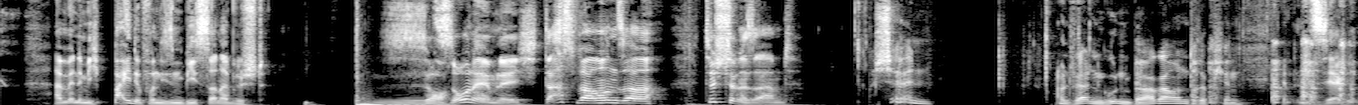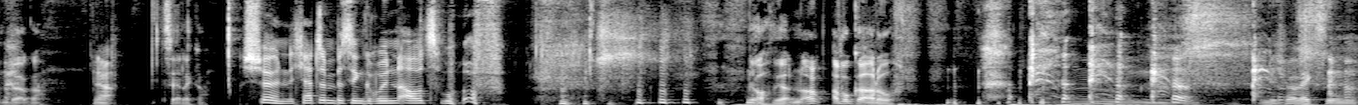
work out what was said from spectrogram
haben wir nämlich beide von diesen Biestern erwischt. So. So nämlich. Das war unser Tischtennisabend. Schön. Und wir hatten einen guten Burger und Rippchen. Wir hatten einen sehr guten Burger. Ja. Sehr lecker. Schön. Ich hatte ein bisschen grünen Auswurf. Ja, wir hatten Avocado. Nicht verwechseln.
